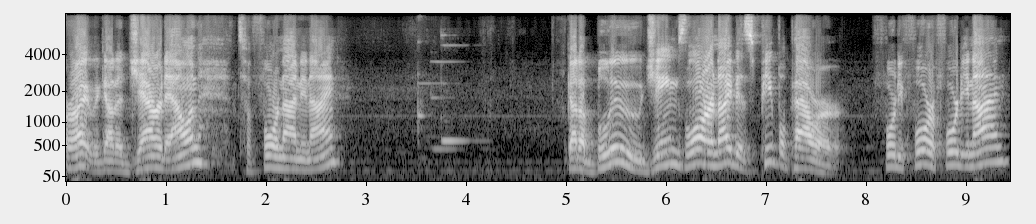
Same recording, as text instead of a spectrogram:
All right, we got a Jared Allen to 4.99. Got a blue James Laurinaitis People Power 44.49.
